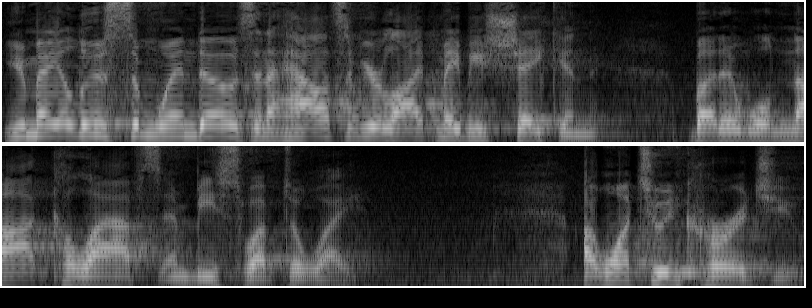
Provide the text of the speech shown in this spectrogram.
you may lose some windows and the house of your life may be shaken, but it will not collapse and be swept away. I want to encourage you.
